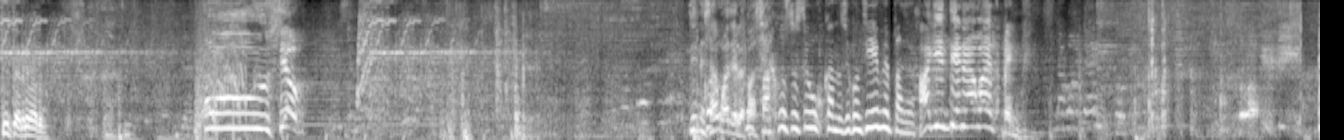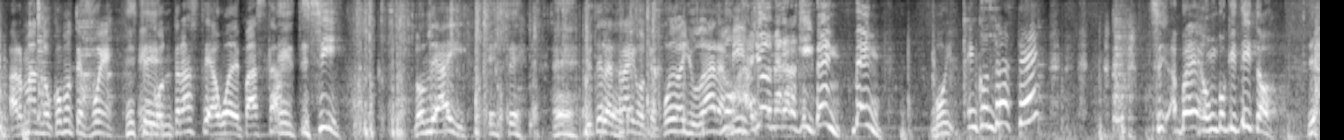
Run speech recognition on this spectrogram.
Tu terror. ¡Fusión! ¿Tienes agua de la pasa? justo estoy buscando. Si consigues, me pasas. ¿Alguien tiene agua de la... Ven. Armando, ¿cómo te fue? Este- ¿Encontraste agua de pasta? Este, sí. ¿Dónde hay? Este... eh, Yo te la traigo, te puedo ayudar a No, mí. ayúdame a agarrar aquí. Ven, ven. Voy. ¿Encontraste? Sí, pues, un poquitito. Ya.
